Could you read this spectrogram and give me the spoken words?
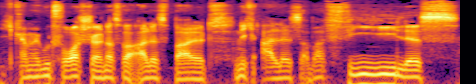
Ich kann mir gut vorstellen, dass wir alles bald, nicht alles, aber vieles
